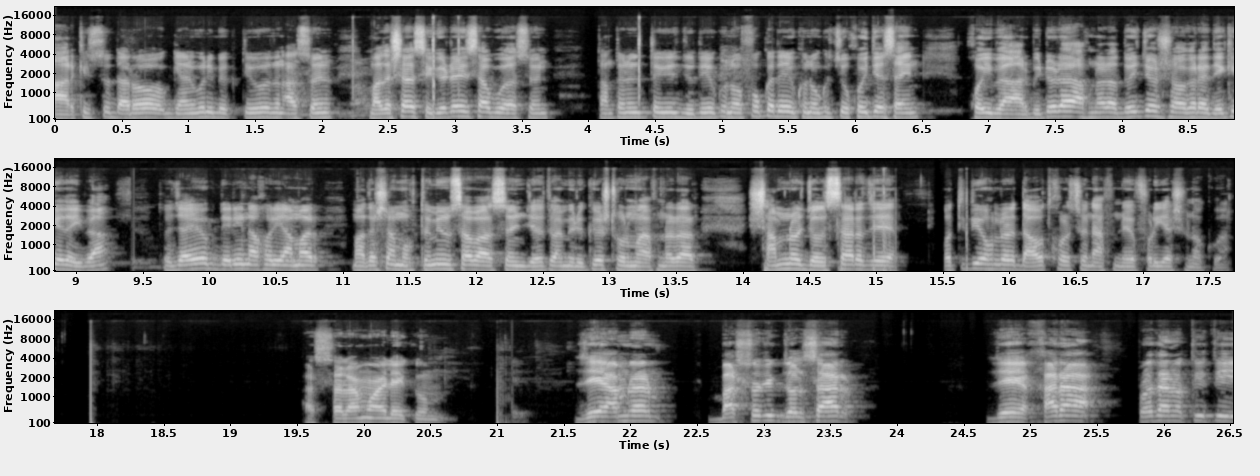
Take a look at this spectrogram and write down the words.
আর কিছু দ্বারো জ্ঞানগুণী ব্যক্তিও আছেন, মাদ্রাসার সেক্রেটারি সাহেবও আছেন তান্ত্রিক থেকে যদি কোনো ফোকাতে কোনো কিছু হইতে চাইন হইবা। আর ভিডিওটা আপনারা ধৈর্য সহকারে দেখে যাইবা। তো যাই হোক দেরি না করি আমার মাদ্রাসা মুহতমিম সাহেব আছেন যেহেতু আমি রিকোয়েস্ট করব আপনারা সামনের জলসার যে অতিথি হলের দাওয়াত করছেন আপনি ফরিয়া শোনা কোয়া আসসালামু আলাইকুম। যে আমরা বাৎসরিক জলসার যে খারা প্রধান অতিথি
